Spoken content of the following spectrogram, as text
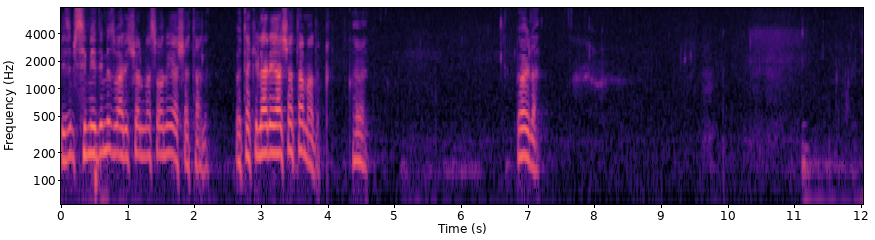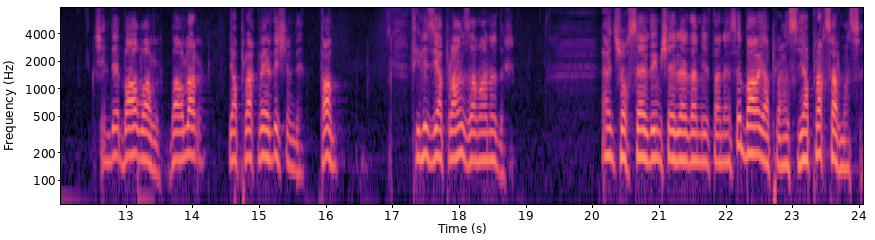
Bizim simidimiz var hiç olmasa onu yaşatalım. Ötekileri yaşatamadık. Evet. Böyle. Şimdi bağ var. Bağlar yaprak verdi şimdi. Tam. Filiz yaprağın zamanıdır. En çok sevdiğim şeylerden bir tanesi bağ yaprağı, yaprak sarması.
